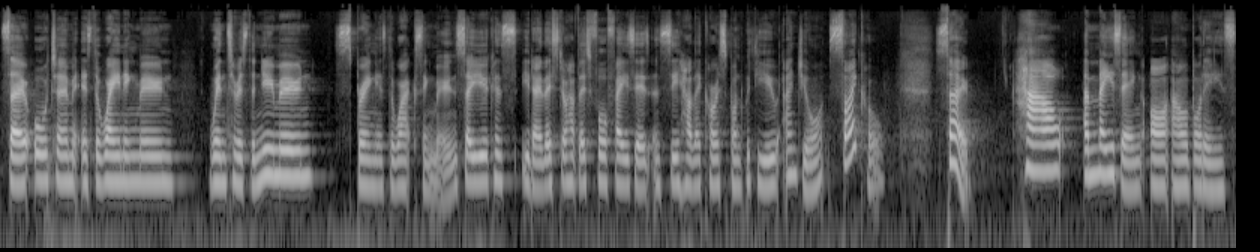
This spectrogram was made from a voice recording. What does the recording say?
So autumn is the waning moon winter is the new moon spring is the waxing moon. So you can you know they still have those four phases and see how they correspond with you and your cycle. So how amazing are our bodies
